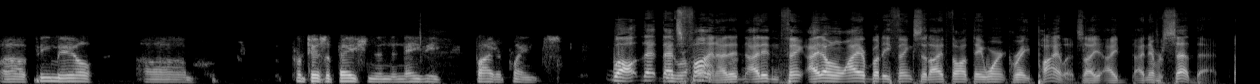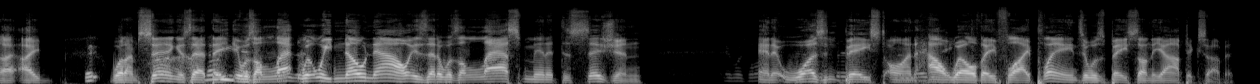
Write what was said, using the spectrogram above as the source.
uh, female um, participation in the Navy fighter planes. Well, that that's fine. I didn't I didn't think I don't know why everybody thinks that I thought they weren't great pilots. I I, I never said that. I, I what I'm saying is that they it was a la- what we know now is that it was a last minute decision, and it wasn't based on how well they fly planes. It was based on the optics of it.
